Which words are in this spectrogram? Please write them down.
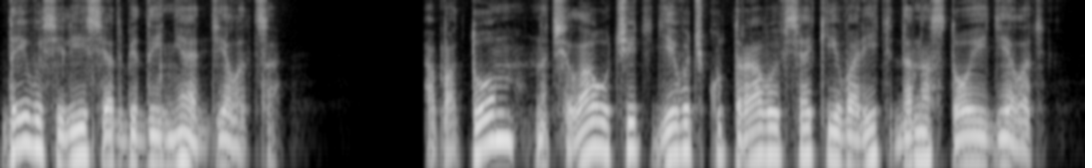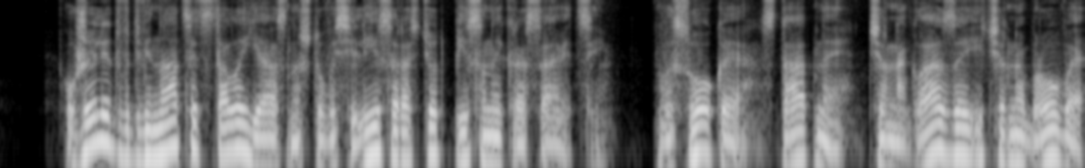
да и Василисе от беды не отделаться. А потом начала учить девочку травы всякие варить да настои делать. Уже лет в двенадцать стало ясно, что Василиса растет писаной красавицей. Высокая, статная, черноглазая и чернобровая,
